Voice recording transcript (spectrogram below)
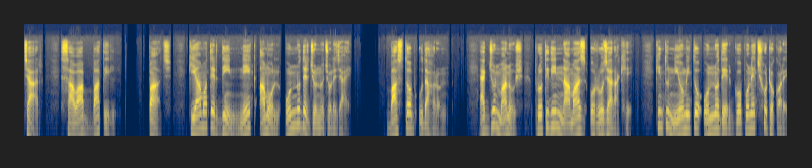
চার, সাওয়াব বাতিল। পাঁচ, কিয়ামতের দিন নেক আমল অন্যদের জন্য চলে যায়। বাস্তব উদাহরণ, একজন মানুষ প্রতিদিন নামাজ ও রোজা রাখে, কিন্তু নিয়মিত অন্যদের গোপনে ছোট করে,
